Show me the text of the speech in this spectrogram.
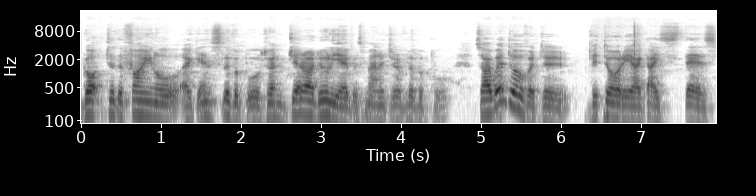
got to the final against Liverpool when Gerard Houllier was manager of Liverpool. So I went over to Vitoria Gasteiz,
